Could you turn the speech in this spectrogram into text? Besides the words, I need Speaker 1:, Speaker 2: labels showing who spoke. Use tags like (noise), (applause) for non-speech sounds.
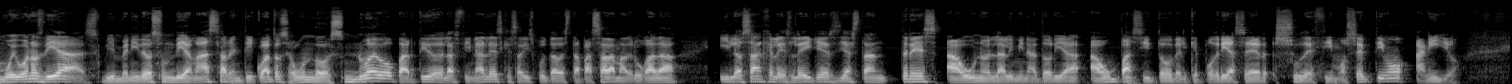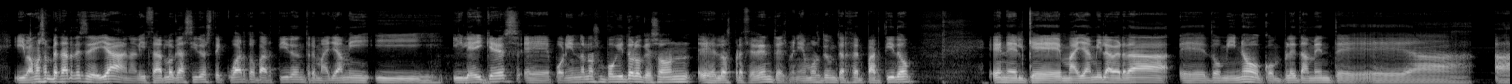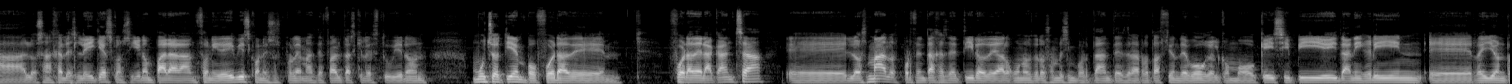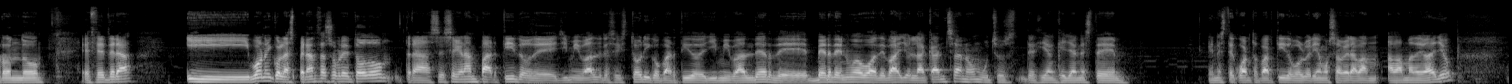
Speaker 1: Muy buenos días, bienvenidos un día más a 24 segundos, nuevo partido de las finales que se ha disputado esta pasada madrugada y Los Ángeles Lakers ya están 3 a 1 en la eliminatoria a un pasito del que podría ser su decimoséptimo anillo. Y vamos a empezar desde ya a analizar lo que ha sido este cuarto partido entre Miami y, Lakers, eh, poniéndonos un poquito lo que son eh, los precedentes. Veníamos de un tercer partido en el que Miami, la verdad, eh, dominó completamente a, a Los Ángeles Lakers. Consiguieron parar a Anthony Davis con esos problemas de faltas que le estuvieron mucho tiempo fuera de, fuera de la cancha. Eh, los malos porcentajes de tiro de algunos de los hombres importantes de la rotación de Vogel, como KCP, Danny Green, eh, Rayon Rondo, etcétera. Y bueno, y con la esperanza sobre todo, tras ese gran partido de Jimmy Balder, ese histórico partido de Jimmy Balder, de ver de nuevo a De Bayo en la cancha, ¿no? Muchos decían que ya en este, en este cuarto partido volveríamos a ver a, Bam, a Bama de Bayo.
